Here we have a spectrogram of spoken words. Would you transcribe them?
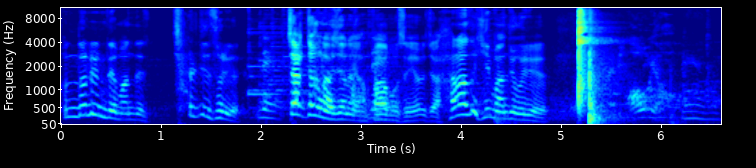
흔들리는 데만 데 찰진 소리가 네. 짝짝 나잖아요. 네. 봐보세요. 자, 하나도 힘 안 주고 이렇게 어우야. 음.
